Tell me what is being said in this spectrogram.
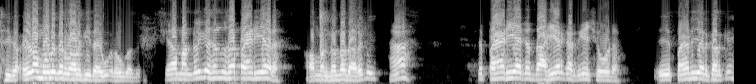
ਠੀਕ ਆ ਇਹਦਾ ਮੁੱਲ ਕਰਵਾਲ ਕੀਤਾ ਰਹੂਗਾ ਵੀਰ ਕਿਆ ਮੰਗ ਲਈਏ ਸੰਧੂ ਸਾਹਿਬ 65000 ਆ ਮੰਗਣ ਦਾ ਡਰ ਹੈ ਕੋਈ? ਹਾਂ। ਤੇ 65000 ਚ 10000 ਕਰ ਦਈਏ ਛੋੜ ਇਹ 65000 ਕਰਕੇ?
